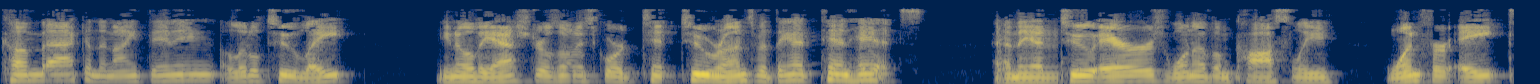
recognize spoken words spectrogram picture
comeback in the ninth inning, a little too late. You know, the Astros only scored ten, two runs, but they had 10 hits and they had two errors, one of them costly, one for eight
